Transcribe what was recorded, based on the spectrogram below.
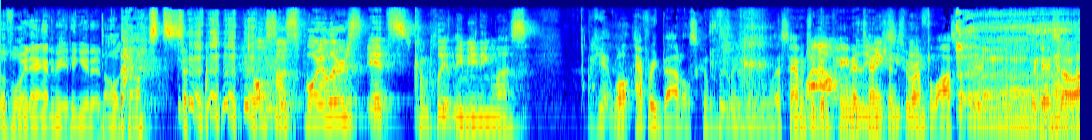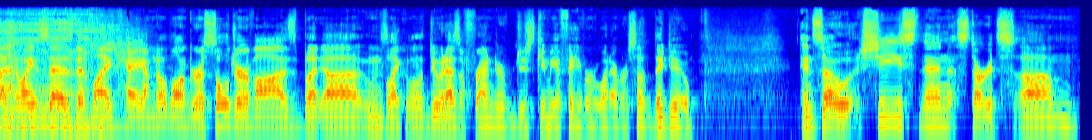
avoid animating it at all costs. Also, spoilers, it's completely meaningless. Yeah, well, every battle's completely meaningless. Haven't you been paying really attention to you our philosophy? okay, so uh, Noin says that like, hey, I'm no longer a soldier of Oz, but uh, Une's like, well, do it as a friend or just give me a favor or whatever. So they do, and so she then starts. Um,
